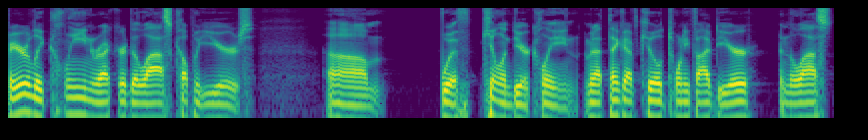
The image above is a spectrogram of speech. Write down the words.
fairly clean record the last couple years um, with killing deer clean. I mean, I think I've killed 25 deer in the last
